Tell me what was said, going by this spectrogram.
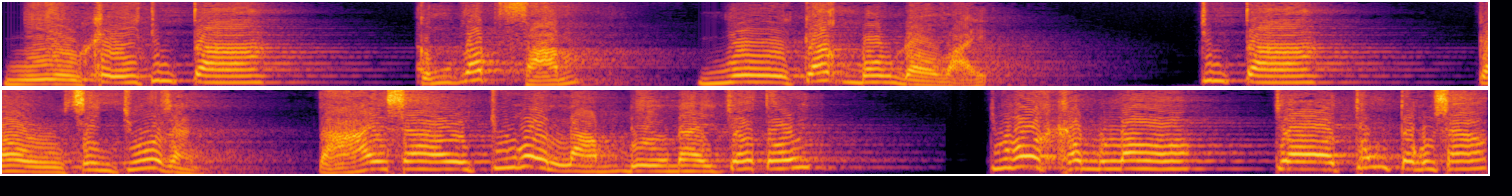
Nhiều khi chúng ta cũng vấp phạm như các môn đồ vậy. Chúng ta cầu xin chúa rằng, tại sao chúa làm điều này cho tôi? Chúa không lo cho chúng tôi sao?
